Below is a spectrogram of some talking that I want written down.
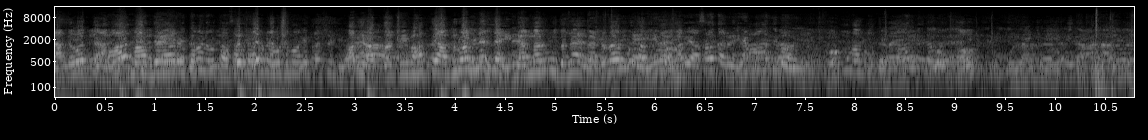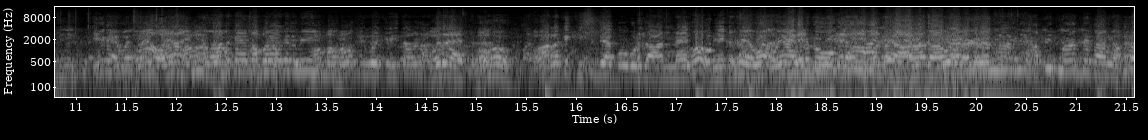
ළඟවත් නෑ. මාධ්‍යවාරය තමයි නමුත් අසාධාරණ ඔබතුමාගේ ප්‍රශ්න කියලා. අපි රත්නප්‍රිය මහත්තයා අඳුරන්නේ නැහැ. ඉඩම් අර්බුද නෑ. වැටුණා අර්බුදක් එහෙම නෑ. හරි අසාධාරණ. එහෙම මාධ්‍ය භාවිය. ඒක ඔය ඔය ඉන්නේ වාට කෑල්ල අපරාගෙන මේ මම මම කිව්ව එක හිතාගෙන අදර ඈත. අරක කිසි දෙයක් ඕගොල්ලෝ දාන්නේ නැහැ. මේක නෑ ඔය ඔය ඕක අපිත් මාධ්‍යකාරයෝ අපිට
